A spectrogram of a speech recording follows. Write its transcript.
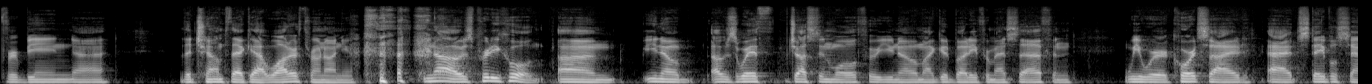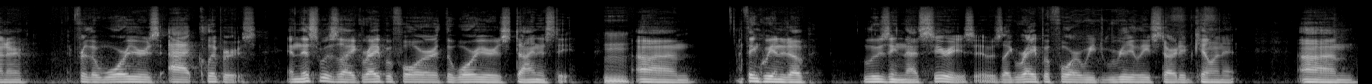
for being uh, the chump that got water thrown on you. no, it was pretty cool. Um, you know, I was with Justin Wolf, who you know, my good buddy from SF, and we were courtside at Staples Center for the Warriors at Clippers, and this was like right before the Warriors dynasty. Um, I think we ended up losing that series. It was like right before we really started killing it. Um,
